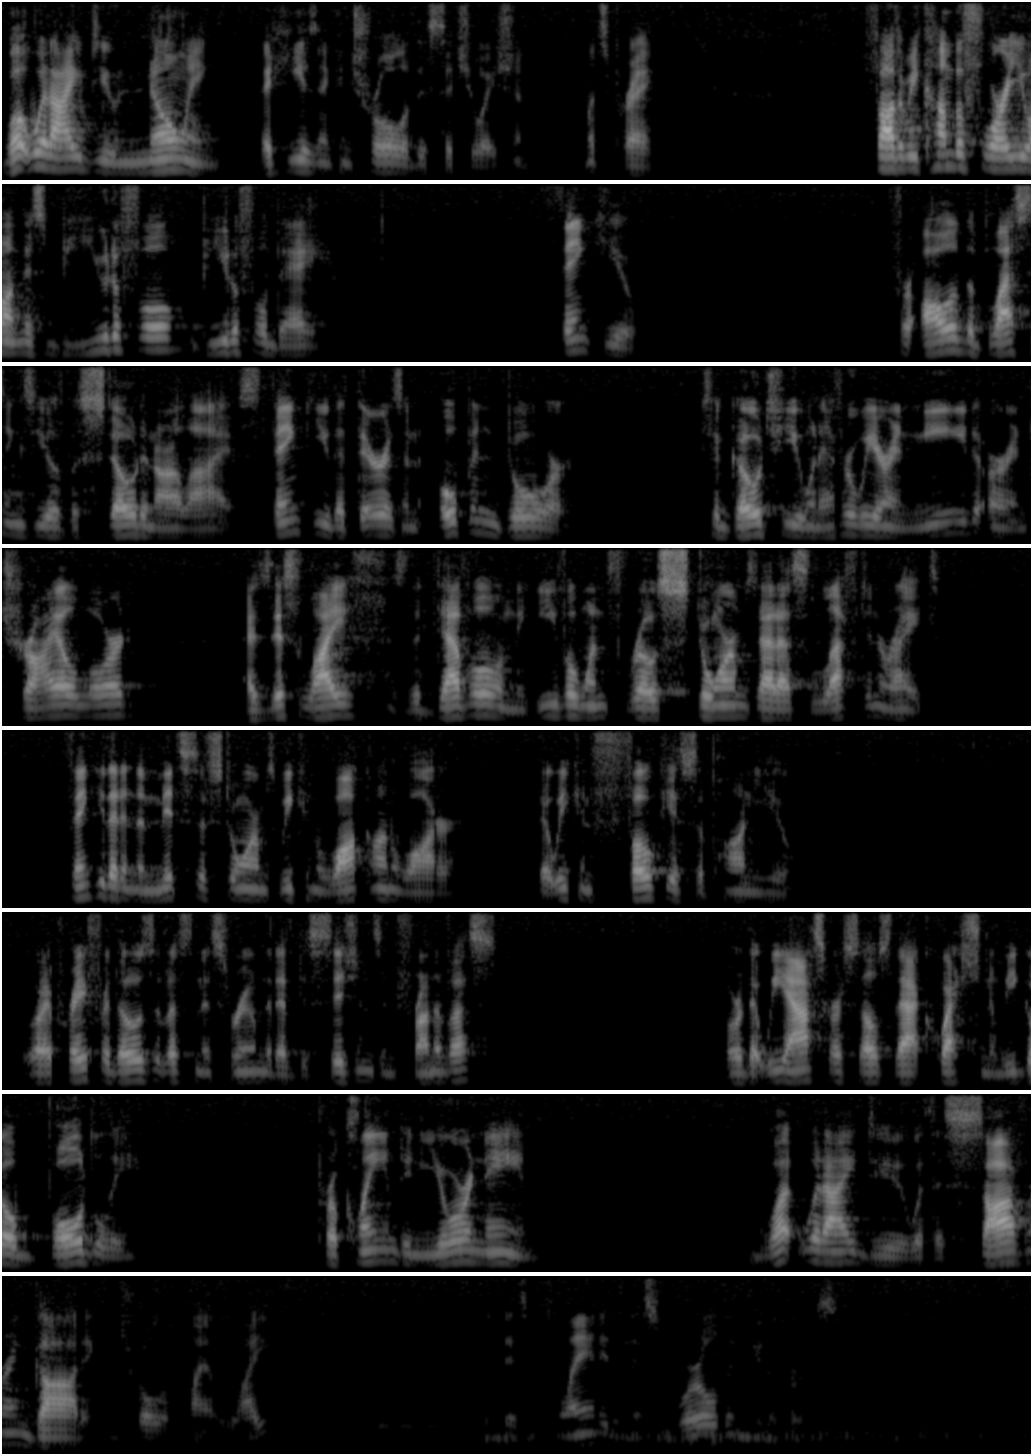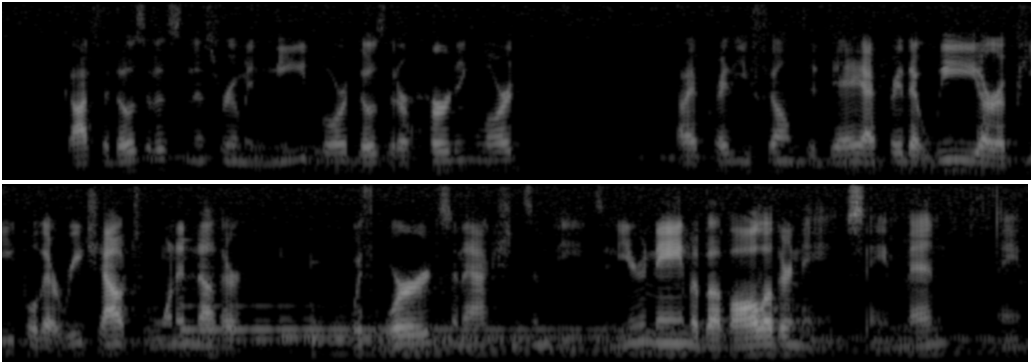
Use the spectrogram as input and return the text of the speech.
what would I do knowing that He is in control of this situation. Let's pray. Father, we come before you on this beautiful, beautiful day. Thank you for all of the blessings you have bestowed in our lives. Thank you that there is an open door to go to you whenever we are in need or in trial, Lord. As this life, as the devil and the evil one throws storms at us left and right, Thank you that in the midst of storms we can walk on water, that we can focus upon you. Lord, I pray for those of us in this room that have decisions in front of us. Lord, that we ask ourselves that question and we go boldly, proclaimed in your name. What would I do with a sovereign God in control of my life, in this planet, in this world, and universe. God, for those of us in this room in need, Lord, those that are hurting, Lord, God, I pray that you fill them today. I pray that we are a people that reach out to one another with words and actions and deeds. In your name, above all other names, amen. Amen.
